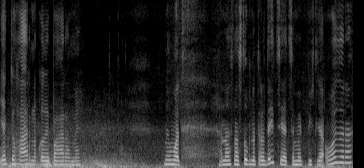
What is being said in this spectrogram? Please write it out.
як то гарно, коли парами. Ну от, у нас наступна традиція, це ми після озера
